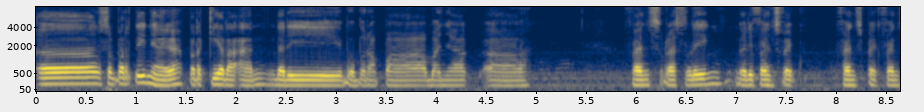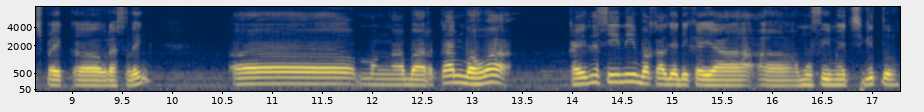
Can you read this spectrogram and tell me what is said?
uh, sepertinya ya perkiraan dari beberapa banyak uh, fans wrestling dari fans pack fans pack fans pack uh, wrestling uh, mengabarkan bahwa kayaknya sih ini bakal jadi kayak uh, movie match gitu.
